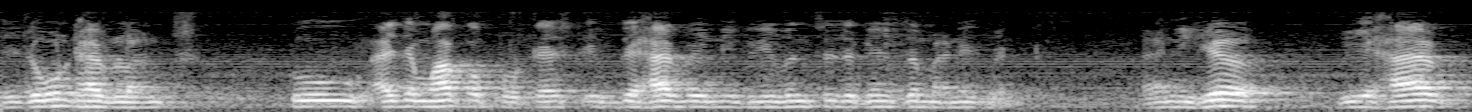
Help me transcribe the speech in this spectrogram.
They don't have lunch to, as a mark of protest, if they have any grievances against the management. And here, we have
